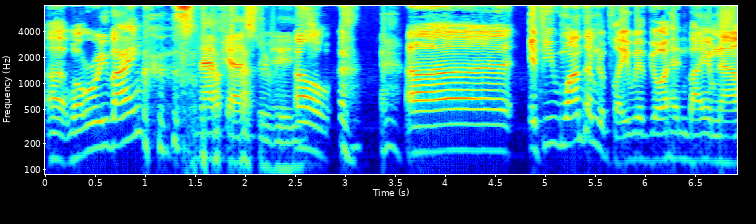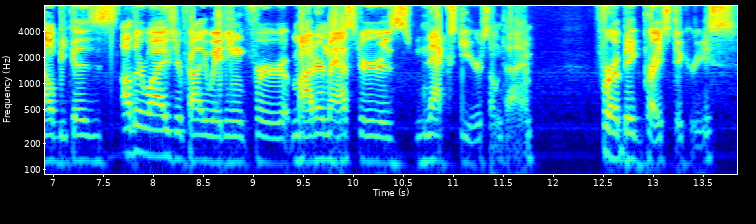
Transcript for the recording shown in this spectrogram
uh, what were we buying? Snapcaster Mage. Mage. Oh, uh, if you want them to play with, go ahead and buy them now because otherwise you're probably waiting for Modern Masters next year sometime for a big price decrease.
